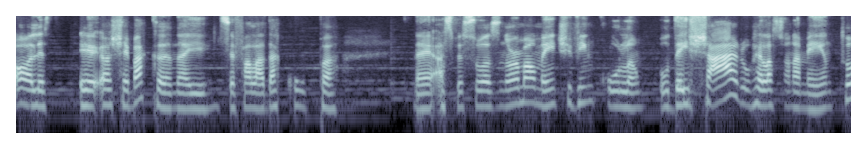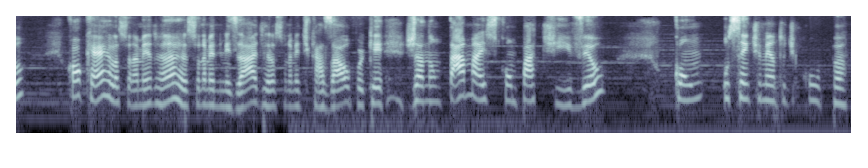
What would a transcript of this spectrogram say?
Olha, eu achei bacana aí você falar da culpa. Né? As pessoas normalmente vinculam o deixar o relacionamento, qualquer relacionamento, né? relacionamento de amizade, relacionamento de casal, porque já não está mais compatível com o sentimento de culpa.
